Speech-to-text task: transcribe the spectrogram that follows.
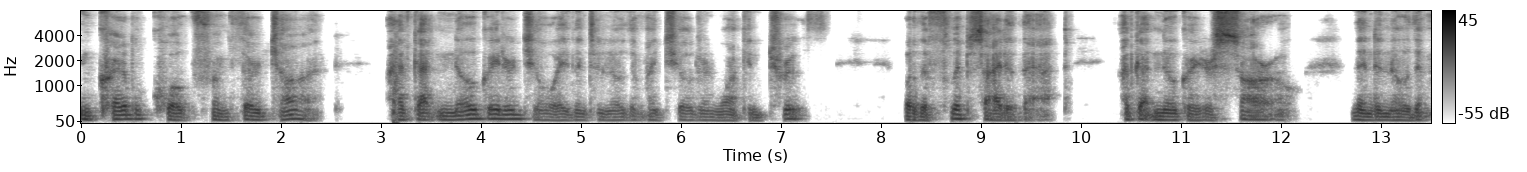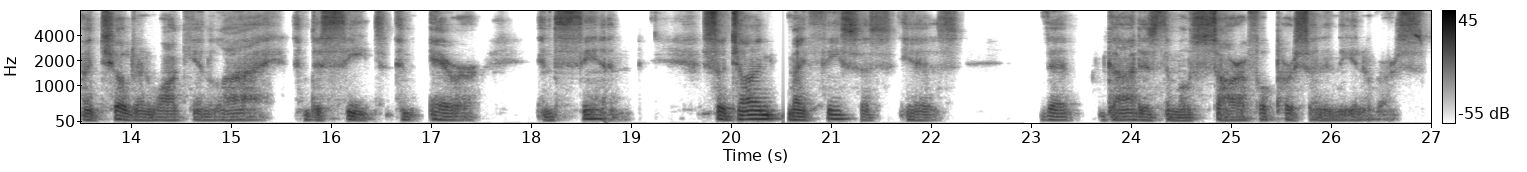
incredible quote from Third John I've got no greater joy than to know that my children walk in truth. Well, the flip side of that, I've got no greater sorrow than to know that my children walk in lie and deceit and error and sin. So, John, my thesis is that God is the most sorrowful person in the universe.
